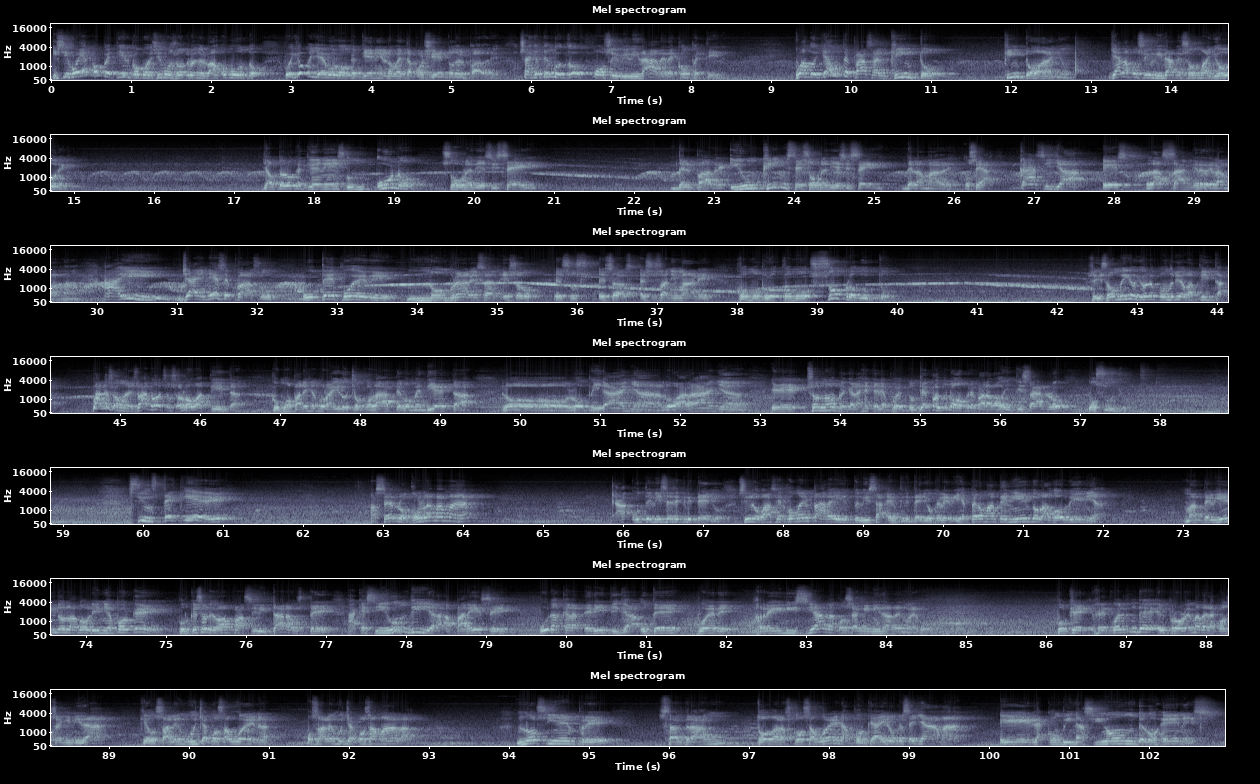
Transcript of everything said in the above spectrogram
Y si voy a competir, como decimos nosotros, en el bajo mundo, pues yo me llevo los que tienen el 90% del padre. O sea, yo tengo dos posibilidades de competir. Cuando ya usted pasa el quinto, quinto año, ya las posibilidades son mayores ya usted lo que tiene es un 1 sobre 16 del padre y un 15 sobre 16 de la madre. O sea, casi ya es la sangre de la mamá. Ahí, ya en ese paso, usted puede nombrar esos, esas, esos animales como, como su producto. Si son míos, yo le pondría batita. ¿Cuáles son esos? Ah, no, esos son los batitas como aparecen por ahí los chocolates, los mendietas, los, los pirañas, los arañas, eh, son nombres que la gente le ha puesto. Usted coge un nombre para bautizarlo, lo suyo. Si usted quiere hacerlo con la mamá, ah, utilice ese criterio. Si lo va a hacer con el padre, utiliza el criterio que le dije, pero manteniendo las dos líneas manteniendo las dos líneas. ¿Por qué? Porque eso le va a facilitar a usted a que si un día aparece una característica, usted puede reiniciar la consanguinidad de nuevo. Porque recuerden el problema de la consanguinidad, que o salen muchas cosas buenas o salen muchas cosas malas. No siempre saldrán todas las cosas buenas, porque hay lo que se llama eh, la combinación de los genes.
